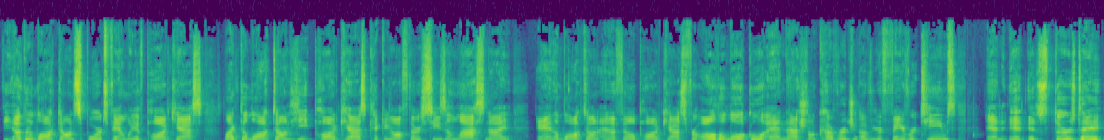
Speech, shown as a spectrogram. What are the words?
the other Locked On Sports family of podcasts, like the Locked On Heat podcast kicking off their season last night, and the Locked On NFL podcast for all the local and national coverage of your favorite teams. And it is Thursday,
